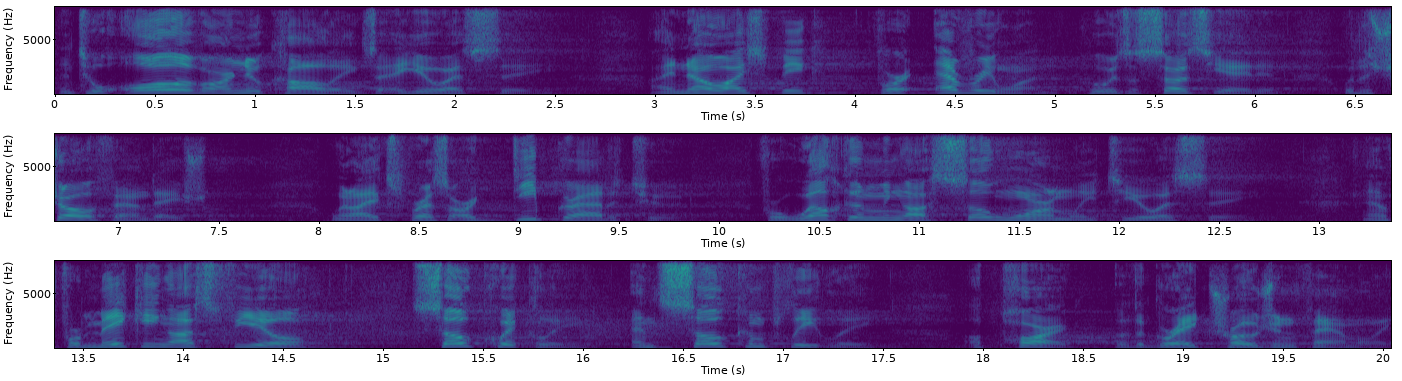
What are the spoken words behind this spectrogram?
and to all of our new colleagues at USC, I know I speak for everyone who is associated with the Shoah Foundation when I express our deep gratitude for welcoming us so warmly to USC and for making us feel so quickly and so completely a part of the great Trojan family.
